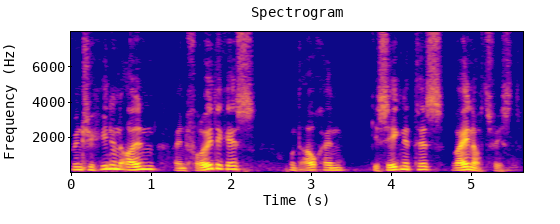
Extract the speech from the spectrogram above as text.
wünsche ich Ihnen allen ein freudiges und auch ein gesegnetes Weihnachtsfest.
